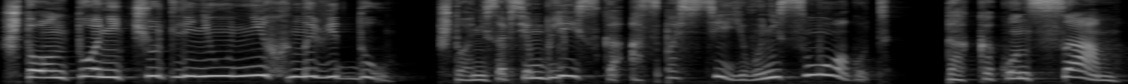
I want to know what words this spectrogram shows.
что он тонет чуть ли не у них на виду что они совсем близко, а спасти его не смогут, так как он сам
